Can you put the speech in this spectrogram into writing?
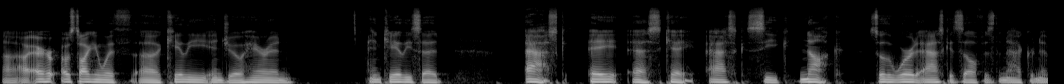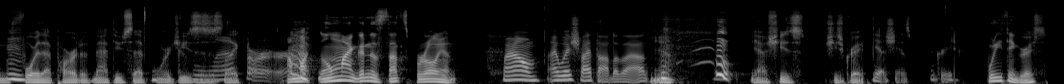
uh, I, I, heard, I was talking with uh, Kaylee and Joe Heron, and Kaylee said, "Ask, A S K, ask, seek, knock." So the word "ask" itself is an acronym for that part of Matthew seven, where Jesus is like, Clever. "I'm like, oh my goodness, that's brilliant." Wow, I wish I thought of that. Yeah, yeah, she's she's great. Yeah, she is. Agreed. What do you think, Grace?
